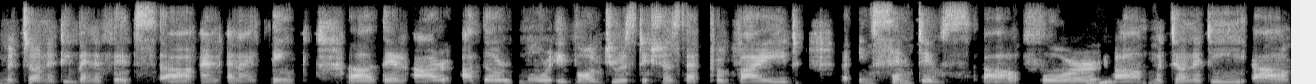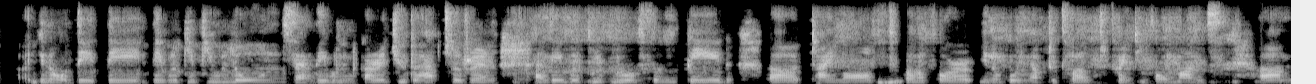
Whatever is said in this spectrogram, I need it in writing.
maternity benefits. Uh, and, and I think uh, there are other more evolved jurisdictions that provide uh, incentives uh, for mm-hmm. Uh, maternity uh, you know they they they will give you loans and they will encourage you to have children and they will give you a fully paid uh, time off mm-hmm. uh, for you know going up to 12 to 24 months um,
